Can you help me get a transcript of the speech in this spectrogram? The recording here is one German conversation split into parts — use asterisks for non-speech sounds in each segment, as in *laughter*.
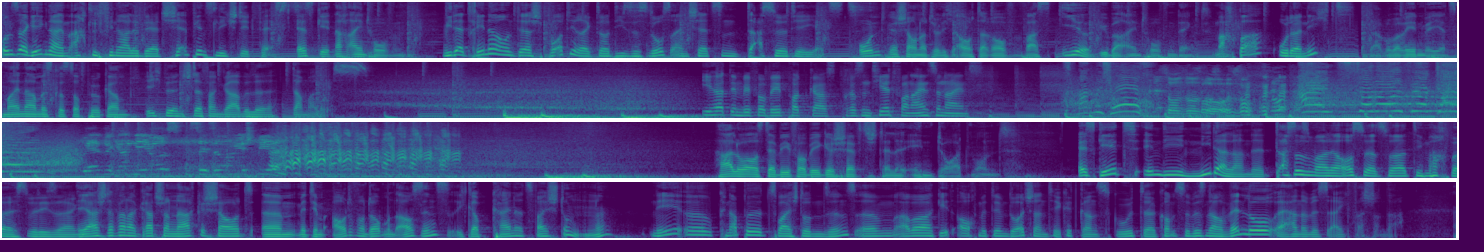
Unser Gegner im Achtelfinale der Champions League steht fest. Es geht nach Eindhoven. Wie der Trainer und der Sportdirektor dieses Los einschätzen, das hört ihr jetzt. Und wir schauen natürlich auch darauf, was ihr über Eindhoven denkt. Machbar oder nicht? Darüber reden wir jetzt. Mein Name ist Christoph Böckamp. Ich bin Stefan Gabele. Da mal los. Ihr hört den BVB-Podcast, präsentiert von 1 1. Mach mich hoch! So, so, so. 1 zu 0 für Köln! Wir haben grandios Saison gespielt. *laughs* Hallo aus der BVB-Geschäftsstelle in Dortmund. Es geht in die Niederlande. Das ist mal eine Auswärtsfahrt, die machbar ist, würde ich sagen. Ja, Stefan hat gerade schon nachgeschaut. Ähm, mit dem Auto von Dortmund aus sind es, ich glaube, keine zwei Stunden, ne? Nee, äh, knappe zwei Stunden sind's, ähm, aber geht auch mit dem Deutschland-Ticket ganz gut. Da kommst du bis nach Venlo, ja, dann bist du eigentlich fast schon da.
